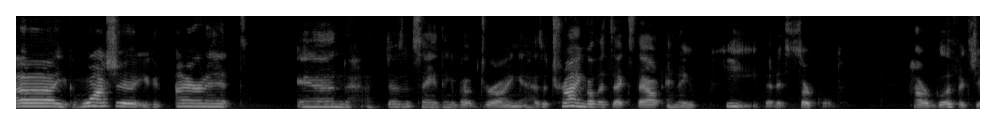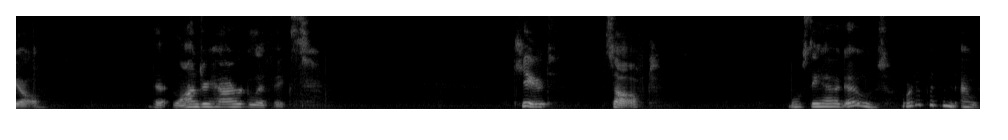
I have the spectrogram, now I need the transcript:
Uh, you can wash it, you can iron it, and it doesn't say anything about drying. It has a triangle that's X'd out and a P that is circled. Hieroglyphics, y'all. The laundry hieroglyphics. Cute, soft. We'll see how it goes. Where did I put them? Oh,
